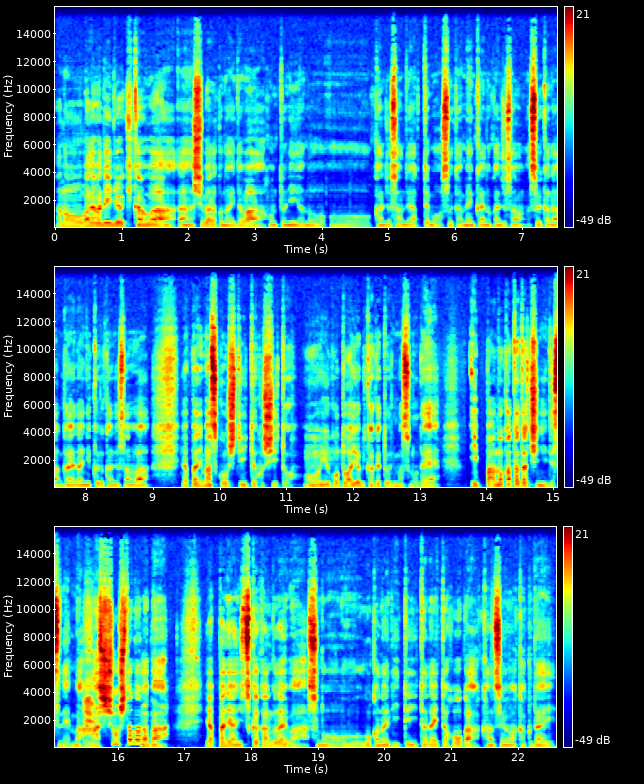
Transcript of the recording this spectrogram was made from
あの我々医療機関はしばらくの間は本当にあの患者さんであってもそれから面会の患者さんそれから外来に来る患者さんはやっぱりマスクをしていてほしいということは呼びかけておりますので一般の方たちにですね、まあ、発症したならば、やっぱり5日間ぐらいはその動かないでいていただいた方が感染は拡大。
